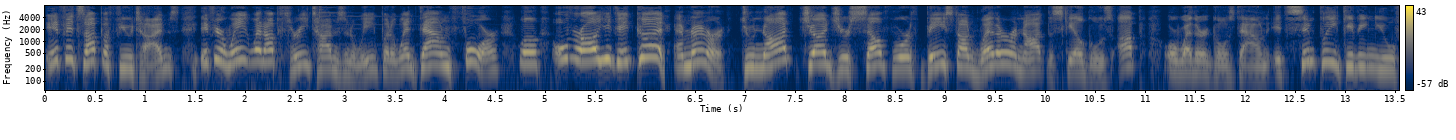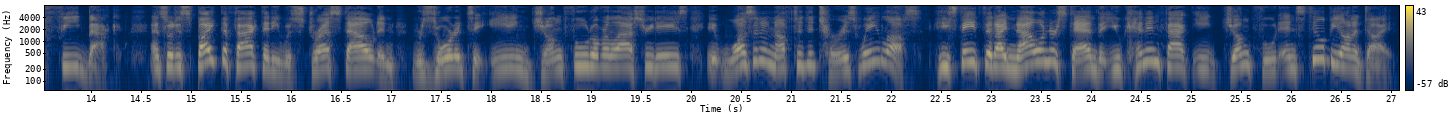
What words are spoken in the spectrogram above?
If it's up a few times, if your weight went up three times in a week, but it went down four, well, overall you did good. And remember, do not judge your self worth based on whether or not the scale goes up or whether it goes down. It's simply giving you feedback. And so, despite the fact that he was stressed out and resorted to eating junk food over the last three days, it wasn't enough to deter his weight loss. He states that I now understand that you can, in fact, eat junk food and still be on a diet.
